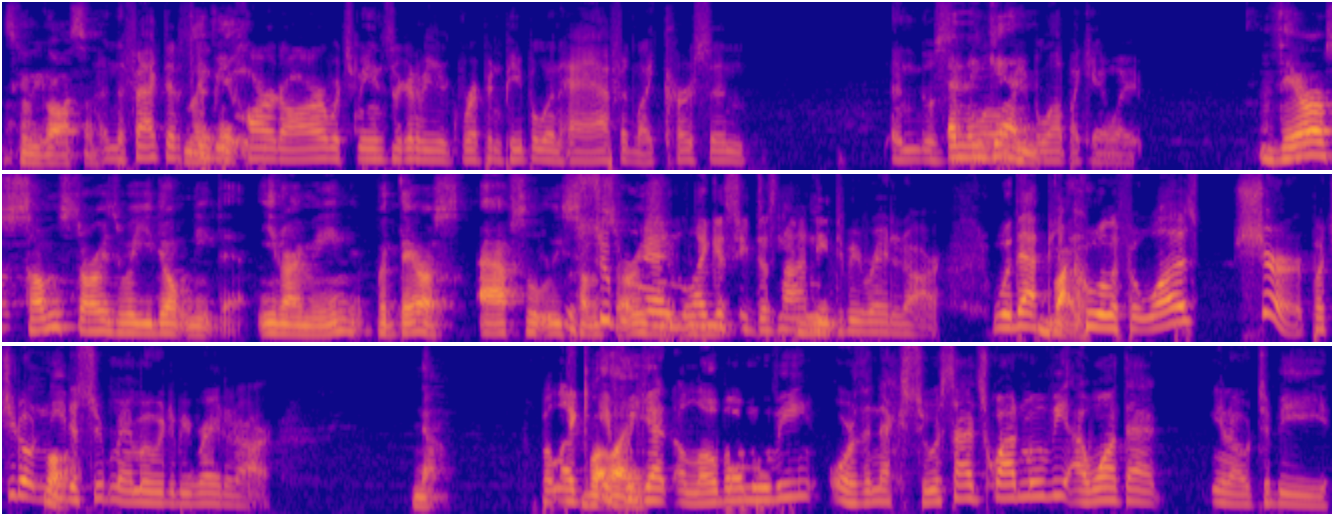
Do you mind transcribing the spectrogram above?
It's gonna be awesome. And the fact that it's Like, gonna be it- hard R, which means they're gonna be ripping people in half and like cursing and those And again, people up. I can't wait. There are some stories where you don't need that. You know what I mean? But there are absolutely some stories. Superman Legacy does not need to be rated R. Would that be Right. cool if it was? Sure, but you don't need Well- a Superman movie to be rated R. No. But like, But, if we get a Lobo movie or the next Suicide Squad movie, I want that you know to be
